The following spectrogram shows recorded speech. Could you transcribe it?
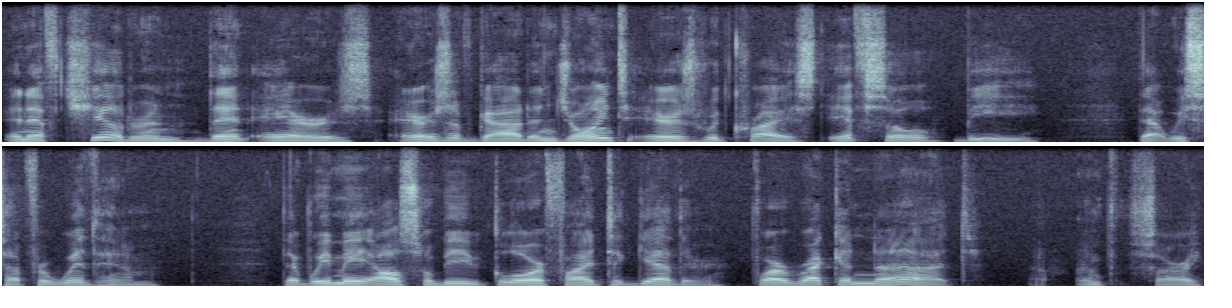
And if children, then heirs, heirs of God, and joint heirs with Christ, if so be that we suffer with him, that we may also be glorified together. For I reckon not, I'm sorry,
